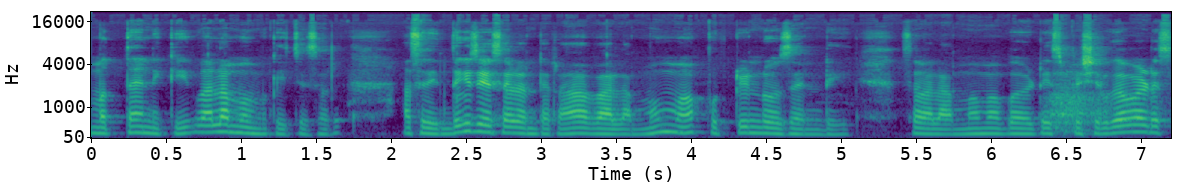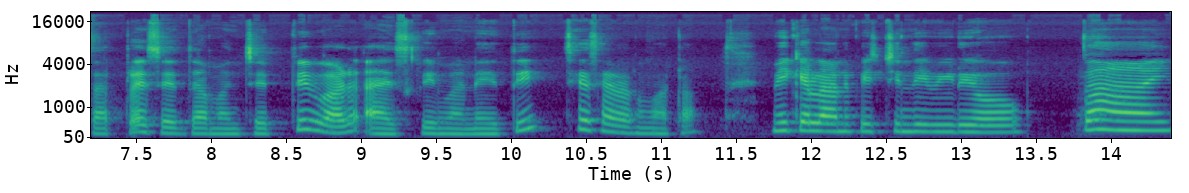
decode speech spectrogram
మొత్తానికి వాళ్ళ అమ్మమ్మకి ఇచ్చేశాడు అసలు ఎందుకు చేశాడంటారా? వాళ్ళ అమ్మమ్మ పుట్టినరోజు అండి సో వాళ్ళ అమ్మమ్మ బర్త్డే స్పెషల్గా వాడు సర్ప్రైజ్ చేద్దామని చెప్పి వాడు ఐస్ క్రీమ్ అనేది చేశాడనమాట. మీకు ఎలా అనిపించింది ఈ వీడియో? బాయ్!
